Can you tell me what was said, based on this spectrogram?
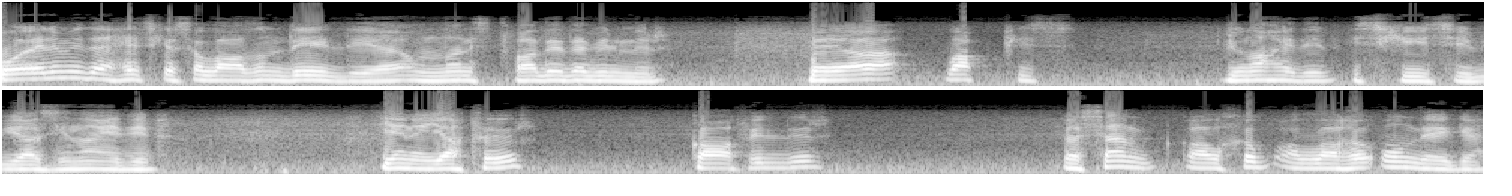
O elmi də heç kəsə lazım deyil deyə ondan istifadə edə bilmir. Və ya lap pis günah edib, içki içib, ya zina edib, yenə yatır, qafildir və sən qalxıb Allahı 10 dəqiqə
